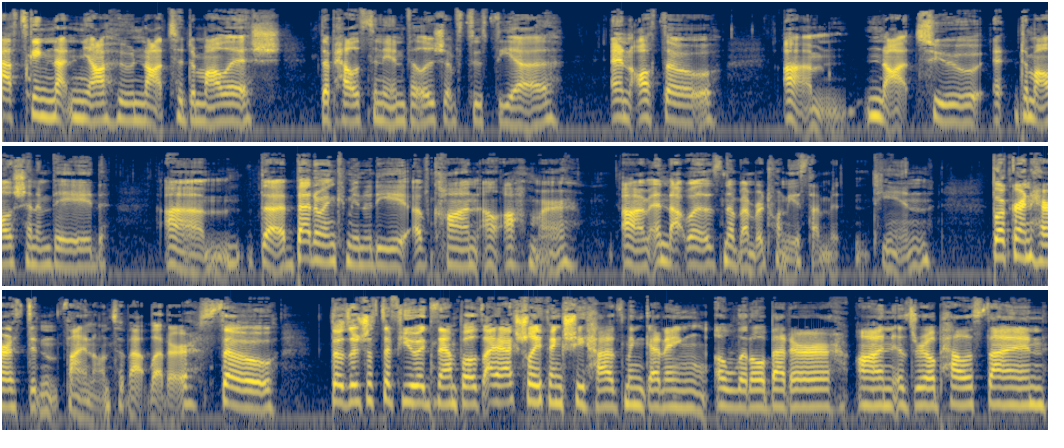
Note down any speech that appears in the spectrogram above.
asking Netanyahu not to demolish the Palestinian village of Susia and also um, not to demolish and invade um, the Bedouin community of Khan al Ahmar. Um, and that was November 2017. Booker and Harris didn't sign on to that letter. So those are just a few examples. I actually think she has been getting a little better on Israel Palestine.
